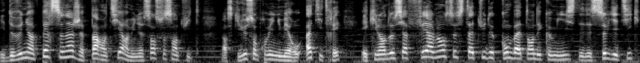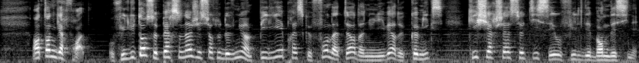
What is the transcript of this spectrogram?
est devenu un personnage à part entière en 1968, lorsqu'il eut son premier numéro attitré et qu'il endossia fièrement ce statut de combattant des communistes et des soviétiques en temps de guerre froide. Au fil du temps, ce personnage est surtout devenu un pilier presque fondateur d'un univers de comics qui cherchait à se tisser au fil des bandes dessinées,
